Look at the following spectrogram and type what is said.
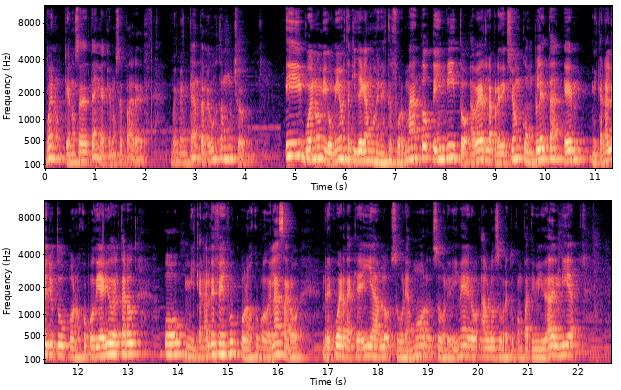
Bueno, que no se detenga, que no se pare. Me, encanta, me gusta mucho. Y bueno, amigo mío, hasta aquí llegamos en este formato. Te invito a ver la predicción completa en mi canal de YouTube Horóscopo Diario del Tarot o mi canal de Facebook Horóscopo de Lázaro. Recuerda que ahí hablo sobre amor, sobre dinero, hablo sobre tu compatibilidad del día.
